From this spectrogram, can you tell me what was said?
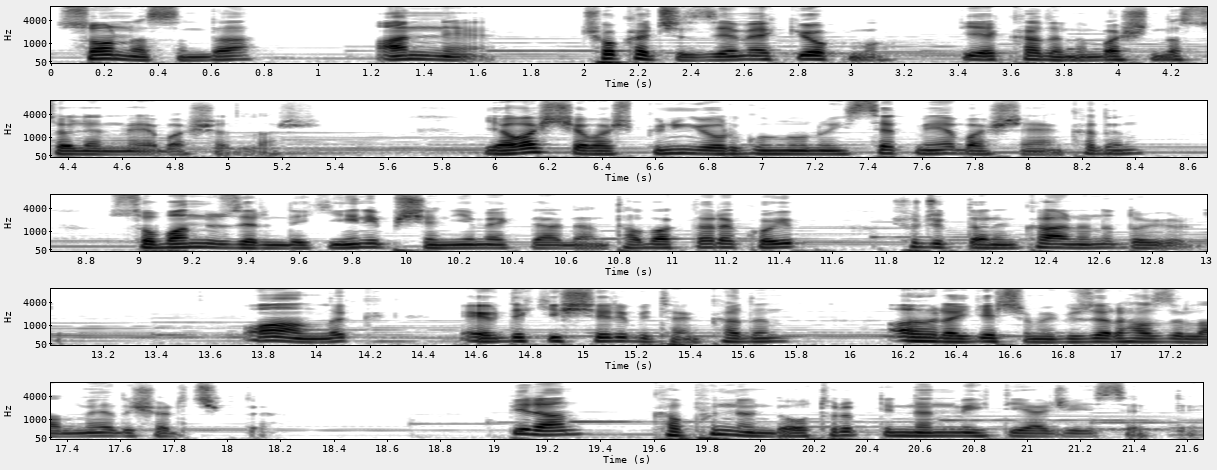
Sonrasında anne çok açız yemek yok mu diye kadının başında söylenmeye başladılar. Yavaş yavaş günün yorgunluğunu hissetmeye başlayan kadın sobanın üzerindeki yeni pişen yemeklerden tabaklara koyup çocukların karnını doyurdu. O anlık evdeki işleri biten kadın ahıra geçmek üzere hazırlanmaya dışarı çıktı. Bir an kapının önünde oturup dinlenme ihtiyacı hissetti.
